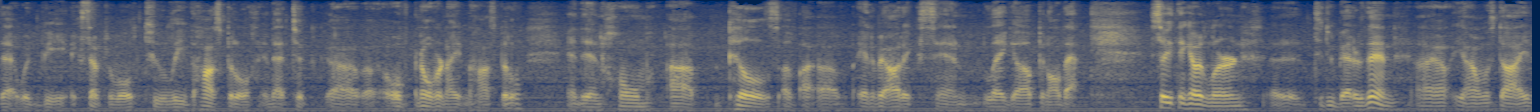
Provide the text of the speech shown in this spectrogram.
that would be acceptable to leave the hospital. And that took uh, an overnight in the hospital. And then home uh, pills of uh, antibiotics and leg up and all that. So you think I would learn uh, to do better then? I, yeah, I almost died,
